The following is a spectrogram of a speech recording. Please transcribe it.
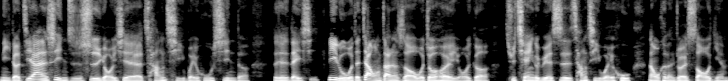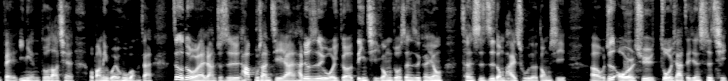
你的接案性质是有一些长期维护性的。这些类型，例如我在架网站的时候，我就会有一个去签一个约是长期维护，那我可能就会收年费，一年多少钱，我帮你维护网站。这个对我来讲，就是它不算结案，它就是我一个定期工作，甚至可以用程式自动排除的东西。呃，我就是偶尔去做一下这件事情，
